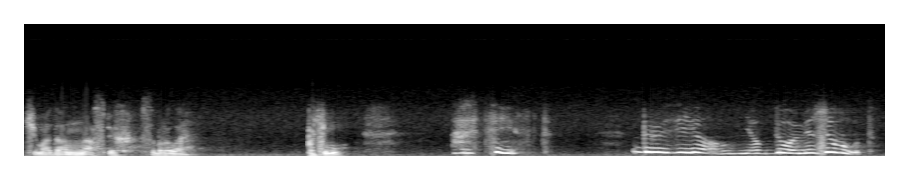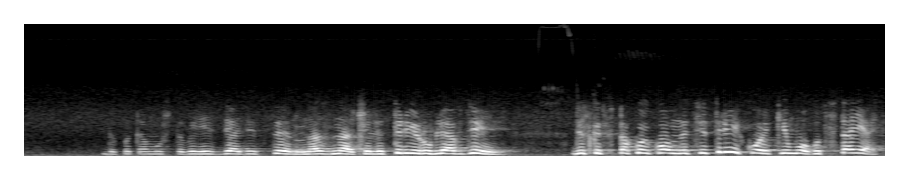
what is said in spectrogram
чемодан наспех собрала? Почему? Артист. Друзья у меня в доме живут. Да потому что вы ей с дядей цену назначили три рубля в день. Дескать, в такой комнате три койки могут стоять.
